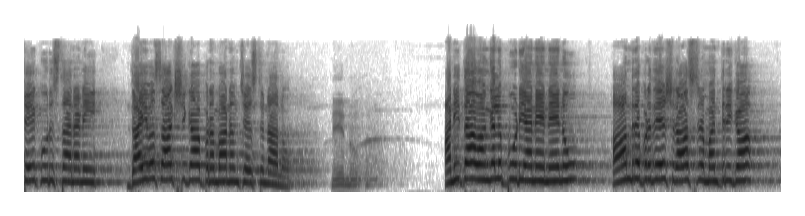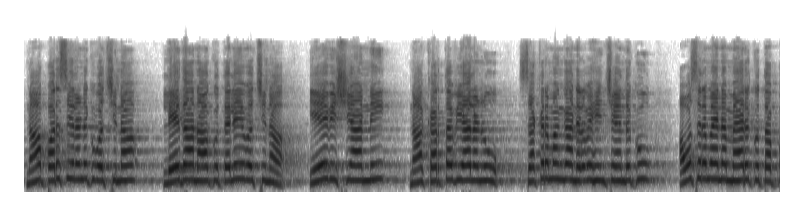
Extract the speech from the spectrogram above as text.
చేకూరుస్తానని దైవ సాక్షిగా ప్రమాణం చేస్తున్నాను. నేను అనితా వంగలపూడి అనే నేను ఆంధ్రప్రదేశ్ రాష్ట్ర మంత్రిగా నా పరిశీలనకు వచ్చిన లేదా నాకు తెలియవచ్చిన ఏ విషయాన్ని నా కర్తవ్యాలను సక్రమంగా నిర్వహించేందుకు అవసరమైన మేరకు తప్ప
